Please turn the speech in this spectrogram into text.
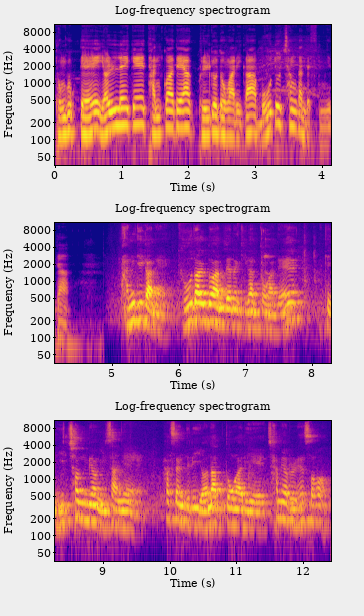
동국대의 14개 단과대학 불교 동아리가 모두 창단됐습니다. 단기간에 두 달도 안 되는 기간 동안에 이렇게 2천 명 이상의 학생들이 연합 동아리에 참여를 해서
